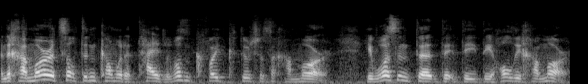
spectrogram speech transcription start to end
And the Chamor itself didn't come with a title. It wasn't Kvayt Kedushas a Chamor. He wasn't the, the, the, the holy Chamor.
